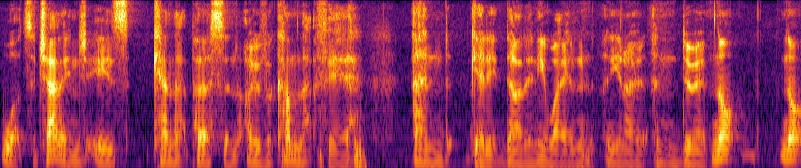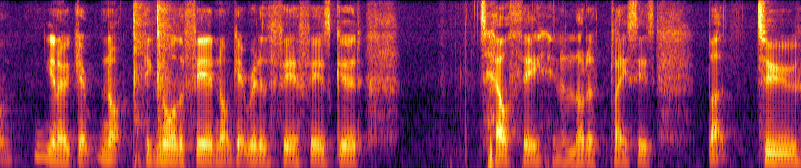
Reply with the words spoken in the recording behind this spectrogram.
what's a challenge is can that person overcome that fear and get it done anyway and you know and do it? Not not you know get not ignore the fear not get rid of the fear. Fear is good. It's healthy in a lot of places. But to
